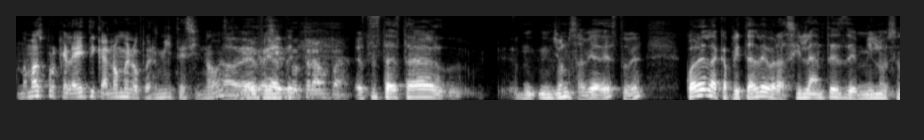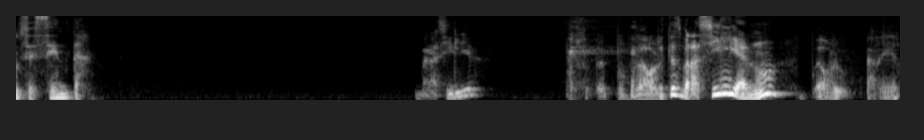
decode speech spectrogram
nomás porque la ética no me lo permite, si no, estaría haciendo trampa. Esto está, está. Yo no sabía de esto, ¿eh? ¿Cuál es la capital de Brasil antes de 1960? ¿Brasilia? Pues, pues, ahorita es Brasilia, ¿no? A ver.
